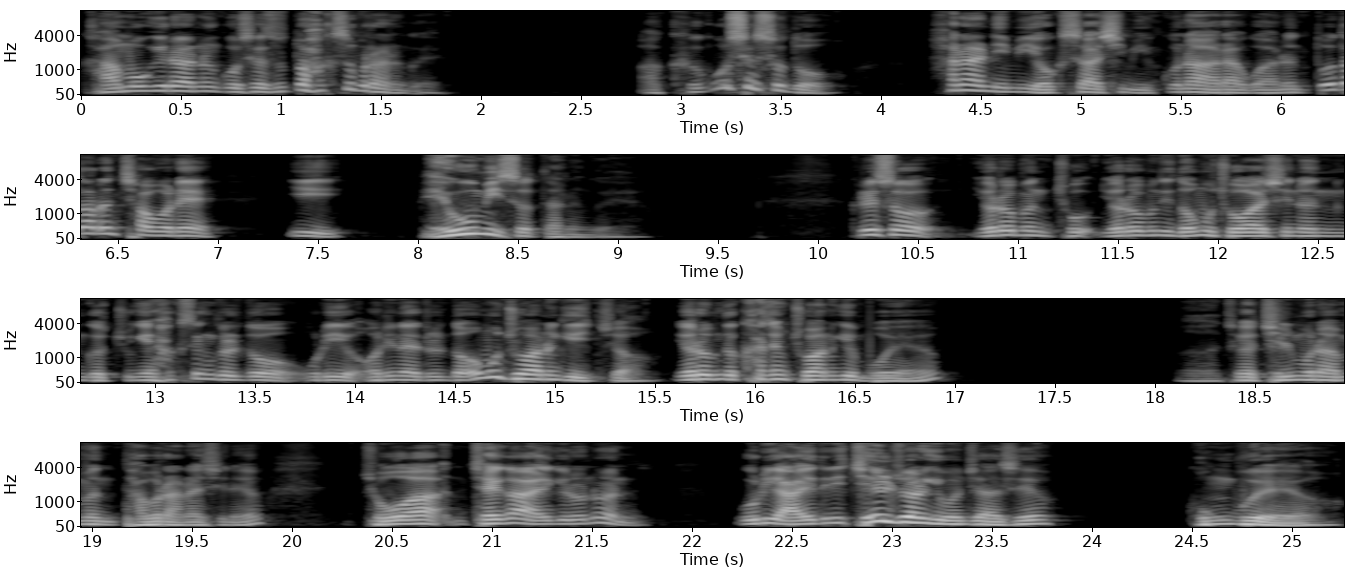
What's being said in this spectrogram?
감옥이라는 곳에서 또 학습을 하는 거예요. 아, 그곳에서도 하나님이 역사하심이 있구나라고 하는 또 다른 차원의 이 배움이 있었다는 거예요. 그래서 여러분 조, 여러분이 너무 좋아하시는 것 중에 학생들도 우리 어린애들 너무 좋아하는 게 있죠. 여러분들 가장 좋아하는 게 뭐예요? 어, 제가 질문하면 답을 안 하시네요. 좋아 제가 알기로는 우리 아이들이 제일 좋아하는 게 뭔지 아세요? 공부예요.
